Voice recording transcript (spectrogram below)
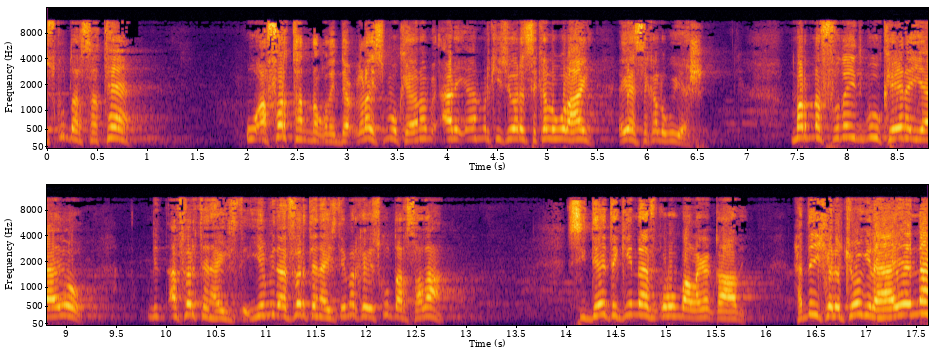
isku darsateen uu afartan noqday dee culays buu keeno ari aan markiisii hore seke lagu lahayn ayaa seke lagu yeeshay. Marna fudayd buu keenayaayo mid afartan haystay iyo mid afartan haystay markay isku darsadaan. Siddeetankii neef qurun baa laga qaaday hadday kala joogi lahaayeenna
